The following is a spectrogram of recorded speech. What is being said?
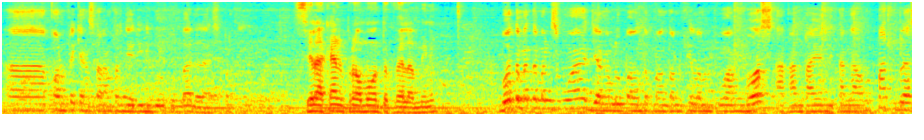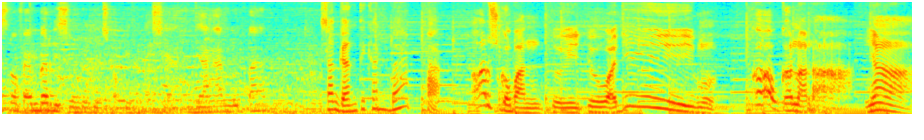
uh, konflik yang sekarang terjadi di Bulukumba adalah seperti itu. Silakan promo untuk film ini. Buat teman-teman semua, jangan lupa untuk nonton film Puang Bos akan tayang di tanggal 14 November di seluruh bioskop Indonesia. Jangan lupa Saya gantikan bapak. Harus kau bantu itu wajimu. Kau kan anaknya.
